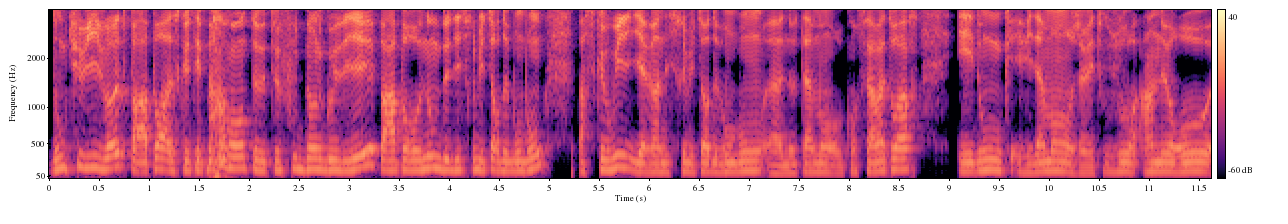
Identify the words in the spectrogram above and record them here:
Donc tu vivotes par rapport à ce que tes parents te, foutent dans le gosier, par rapport au nombre de distributeurs de bonbons, parce que oui, il y avait un distributeur de bonbons, euh, notamment au conservatoire, et donc, évidemment, j'avais toujours un euro.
